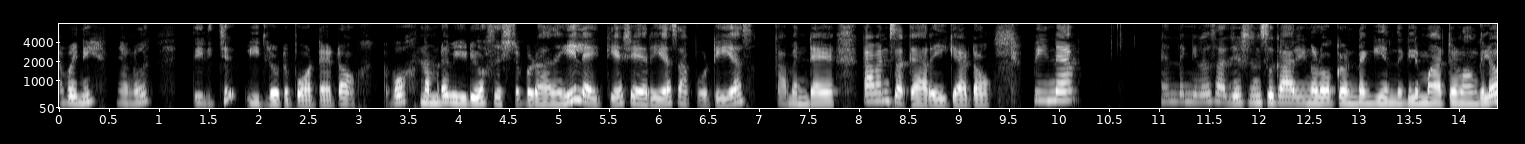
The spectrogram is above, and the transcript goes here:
അപ്പോൾ ഇനി ഞങ്ങൾ തിരിച്ച് വീട്ടിലോട്ട് പോട്ടെ കേട്ടോ. അപ്പോൾ നമ്മുടെ വീഡിയോസ് ഇഷ്ടപ്പെടുകയാണെങ്കിൽ ലൈക്ക് ചെയ്യുക ഷെയർ ചെയ്യുക സപ്പോർട്ട് ചെയ്യുക കമന്റ് കമൻസൊക്കെ അറിയിക്കുക കേട്ടോ. പിന്നെ എന്തെങ്കിലും സജഷൻസ് കാര്യങ്ങളോ ഒക്കെ ഉണ്ടെങ്കിൽ എന്തെങ്കിലും മാറ്റണമെങ്കിലോ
